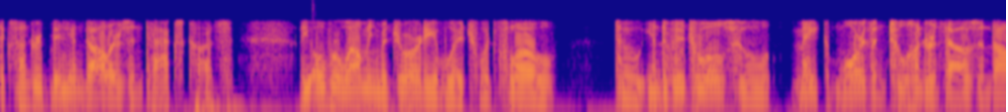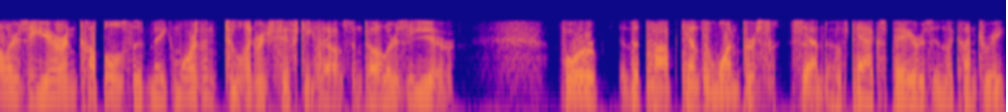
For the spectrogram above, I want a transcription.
$600 billion in tax cuts, the overwhelming majority of which would flow to individuals who make more than $200,000 a year and couples that make more than $250,000 a year. For the top tenth of 1% of taxpayers in the country,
